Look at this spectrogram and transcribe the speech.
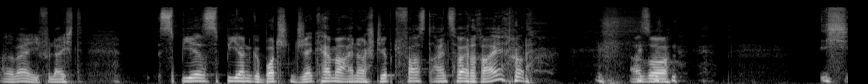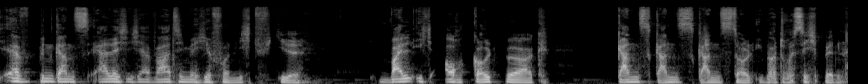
Also, wenn ich vielleicht Spear, Spear, einen gebotchten Jackhammer, einer stirbt fast, 1, 2, 3, Also, ich äh, bin ganz ehrlich, ich erwarte mir hiervon nicht viel weil ich auch Goldberg ganz, ganz, ganz doll überdrüssig bin.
